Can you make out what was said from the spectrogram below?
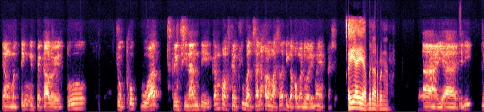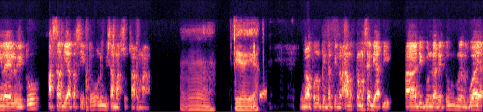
yang penting IPK lo itu cukup buat skripsi nanti. Kan kalau skripsi batasannya kalau nggak salah 3,25 ya, Pres. Iya, iya, benar, benar. Nah, ya jadi nilai lo itu asal di atas itu lu bisa masuk sarmak. Hmm. Iya, iya. Nggak perlu pintar-pintar amat kan maksudnya di di, eh, di Gundar itu menurut gua ya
